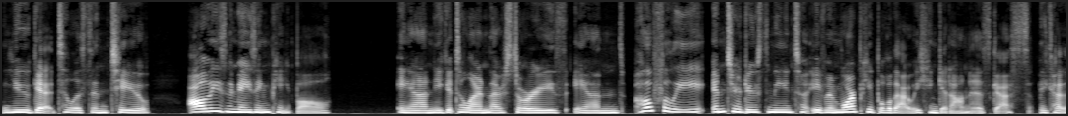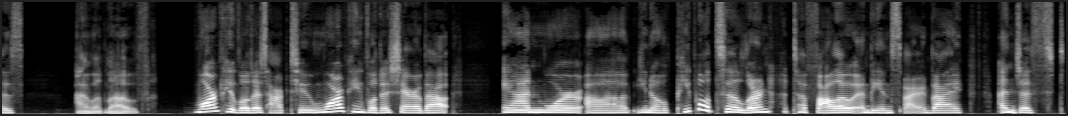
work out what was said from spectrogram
you get to listen to all these amazing people and you get to learn their stories and hopefully introduce me to even more people that we can get on as guests because I would love more people to talk to, more people to share about, and more, uh, you know, people to learn to follow and be inspired by and just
